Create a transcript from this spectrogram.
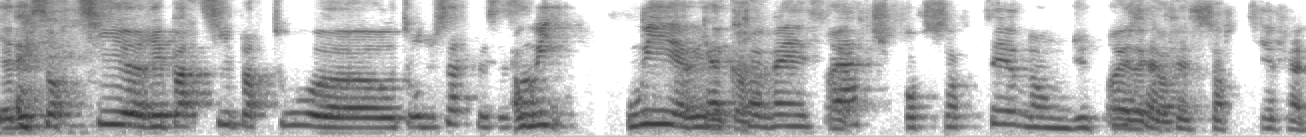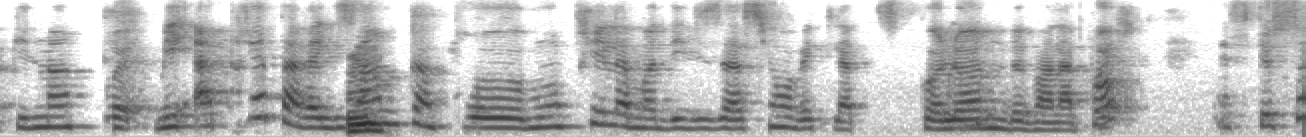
il y a des sorties euh, réparties partout euh, autour du cercle, c'est ça? Oui, oui, il y a 80 cercles pour sortir, donc du coup, ça fait sortir rapidement. Mais après, par exemple, quand tu as montré la modélisation avec la petite colonne devant la porte, est-ce que ça,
